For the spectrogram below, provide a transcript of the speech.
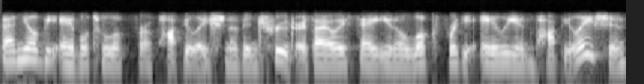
then you'll be able to look for a population of intruders. I always say, you know, look for the alien population,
